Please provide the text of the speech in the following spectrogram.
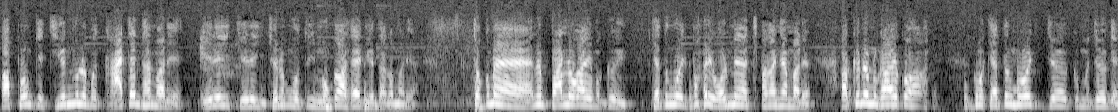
아, 본게 지연문을 뭐 가짠단 말이야. 이래, 저래, 저런 것도 뭔가 해야 되겠다고 말이야. 조그매는 발로 가야 뭐, 그, 개똥거지 발이 얼마나 작았냔 말이야. 아, 그놈을 가야고, 그뭐 개똥 뭐, 저, 그 뭐, 저기,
